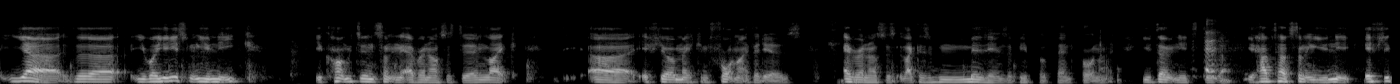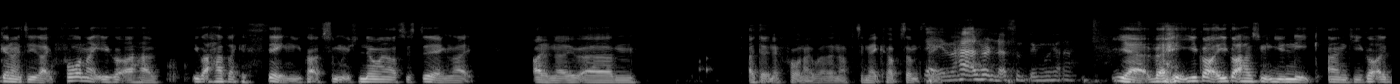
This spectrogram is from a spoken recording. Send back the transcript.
yeah, the you well, you need something unique. You can't be doing something that everyone else is doing. Like, uh, if you're making Fortnite videos, everyone else is like there's millions of people playing Fortnite. You don't need to do that. You have to have something unique. If you're gonna do like Fortnite, you gotta have you gotta have like a thing. You gotta have something which no one else is doing. Like, I don't know. Um, I don't know Fortnite well enough to make up something. Same. I don't know something we have. yeah but you got you got to have something unique and you got to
